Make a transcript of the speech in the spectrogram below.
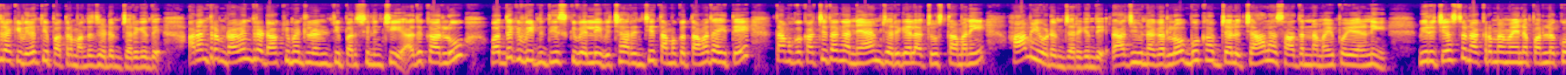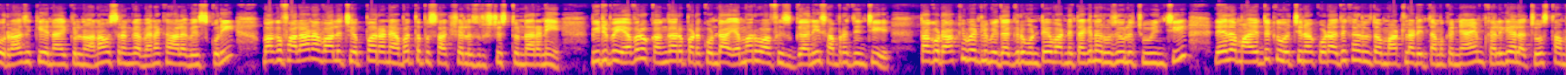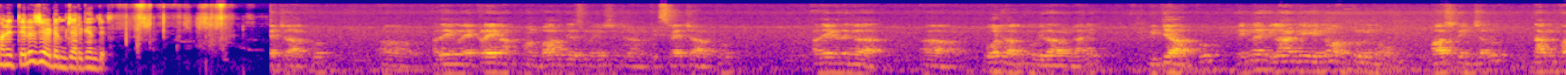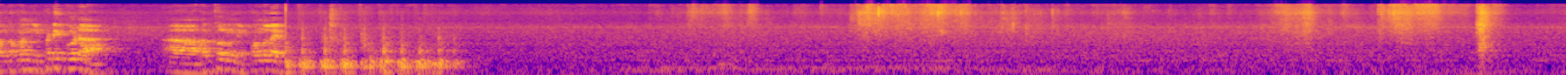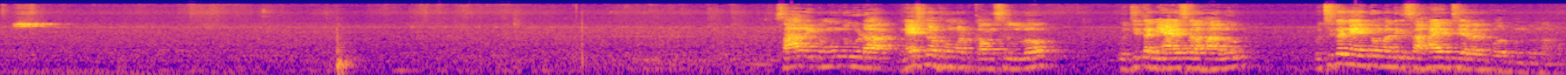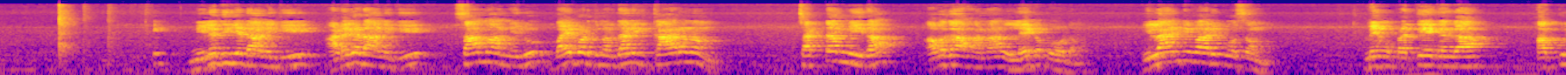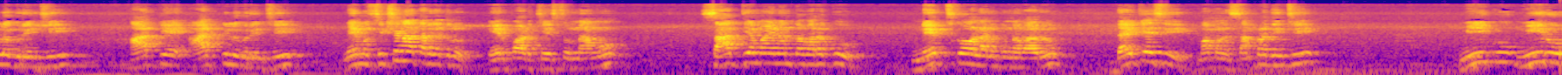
రవీంద్రకి వినతి పత్రం అందజేయడం జరిగింది. అనంతరం రవీంద్ర డాక్యుమెంట్లన్నింటినీ పరిశీలించి అధికారులు వద్దకు వీటిని తీసుకువెళ్ళి విచారించి తమకు తమదైతే తమకు ఖచ్చితంగా న్యాయం జరిగేలా చూస్తామని హామీ ఇవ్వడం జరిగింది. రాజీవ్ నగర్లో భూ కబ్జాలు చాలా సాధారణమైపోయాయని వీరు చేస్తున్న అక్రమమైన పనులకు రాజకీయ నాయకులను అనవసరంగా వెనకాల వేసుకుని మాకు ఫలానా వాళ్ళు చెప్పారని అబద్ధపు సాక్ష్యాలు సృష్టిస్తున్నారని వీటిపై ఎవరూ కంగారు పడకుండా ఎంఆర్ఓ ఆఫీస్ గాని సంప్రదించి తగు డాక్యుమెంట్లు మీ దగ్గర ఉంటే వాటిని తగిన రుజువులు చూపించి లేదా మా యుద్ధకు వచ్చినా కూడా అధికారులతో మాట్లాడి తమకు న్యాయం కలిగేలా చూస్తామని తెలియజేయడం జరిగింది. స్వేచ్ఛ హక్కు అదేవిధంగా ఎక్కడైనా మన భారతదేశంలో నివసించడానికి స్వేచ్ఛ హక్కు అదేవిధంగా ఆ, ఓటు హక్కు విధానం కానీ విద్యా హక్కు ఎన్నో ఇలాంటి ఎన్నో హక్కులను ఆశ్రయించారు. దానికి కొంతమంది ఇప్పటికి కూడా ఆ, హక్కులని పొందలేక సార్ ఇక ముందు కూడా నేషనల్ హ్యూమన్ కౌన్సిల్లో ఉచిత న్యాయ సలహాలు ఉచితంగా ఎంతో మందికి సహాయం చేయాలని కోరుకుంటున్నాము. నిలదీయడానికి అడగడానికి సామాన్యులు భయపడుతున్నారు. దానికి కారణం చట్టం మీద అవగాహన లేకపోవడం. ఇలాంటి వారి కోసం మేము ప్రత్యేకంగా హక్కుల గురించి ఆర్కే యాక్టుల గురించి మేము శిక్షణా తరగతులు ఏర్పాటు చేస్తున్నాము. సాధ్యమైనంత వరకు నేర్చుకోవాలనుకున్న వారు దయచేసి మమ్మల్ని సంప్రదించి మీకు మీరు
